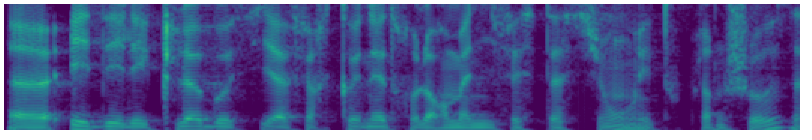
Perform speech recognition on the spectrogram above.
aider les clubs aussi à faire connaître leurs manifestations et tout plein de choses.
